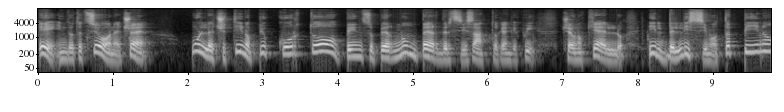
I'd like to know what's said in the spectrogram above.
e in dotazione c'è un laccettino più corto, penso per non perdersi, esatto, che anche qui c'è un occhiello, il bellissimo tappino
